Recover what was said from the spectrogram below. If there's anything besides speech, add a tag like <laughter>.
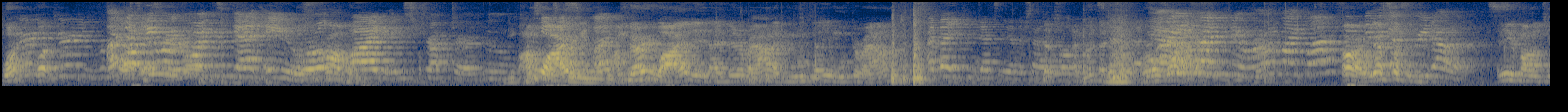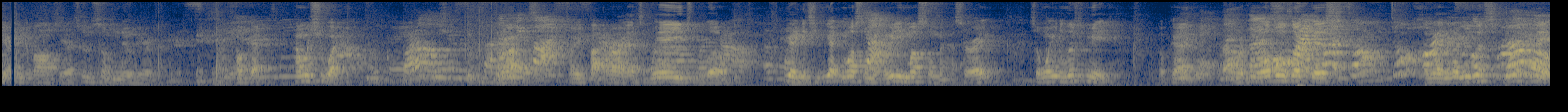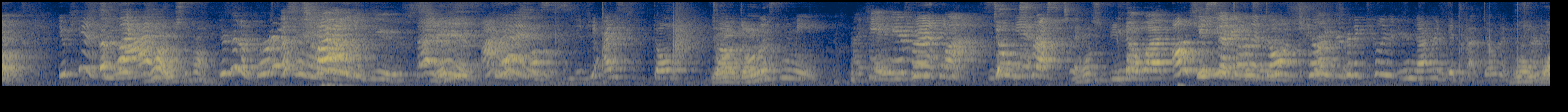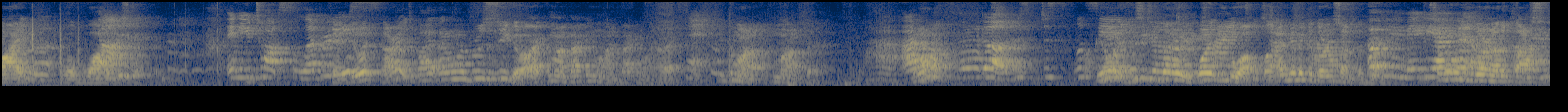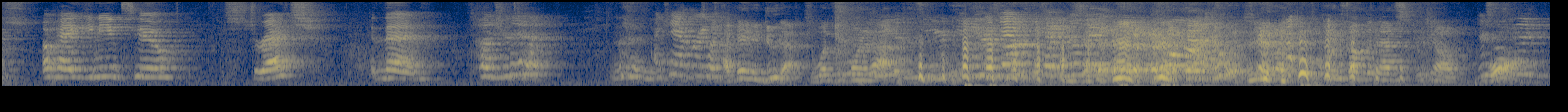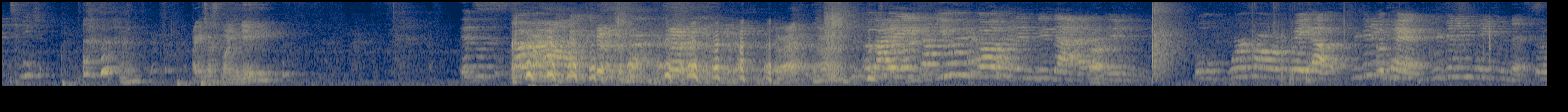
What? You're, What? you're I thought we were going to get a What's the problem? worldwide instructor who You I'm can't wide. I'm very wide, and I've been around. I've moved, moved around. I bet you can get to the other side of the world. I put that in that. the world. What are you trying to do? Ruin my class? All right, we got something. free donuts. I need a volunteer. I need a volunteer. Let's do something new here. Okay. How much you weigh? Um, Twenty-five. Twenty-five. All right, that's way too low. Okay. We gotta get you. We got muscle mass. We need muscle mass. All right. So I want you to lift me. Okay. Work the elbows like this. Don't, don't And harm then no, you lift, you lift me. You can't do like- that. Why? What's the problem? You're gonna break That's him. child abuse. That It is. I'm Yes. not- If you, I s- don't. You want a don't donut? Listen to me. I came here You for can't- class. Don't can't- trust He him. wants to be You know what? I'll He give you said a he was donut. an Don't kill. instructor. You're gonna kill. Your, you're never gonna get to that donut. worldwide. Donut. Worldwide. Ah. And you talk celebrities. Can't do it. All right. I, I don't want to bruise his ego. All right. Come on. Back in line. Back in line. All right. You come on up. Come on up there. I don't Go. Just, just let's see. You know what? If you could do better, why don't you go up? Well, maybe I could learn something. here. Okay, maybe Show me I what you will. learn in other Okay. classes. Okay, you need to stretch and then touch your toe. I can't breathe. I can't even do that. So what's the point of that? <laughs> You can't get in <laughs> shape. I can't do it. See, like doing something that's you know You're supposed wrong. to teach. <laughs> I can touch my knee. It's a start. <laughs> All right. All right. Okay, you go ahead and do that, Alright. and we'll work our way up. You're getting Okay. paid. You're getting paid for this.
